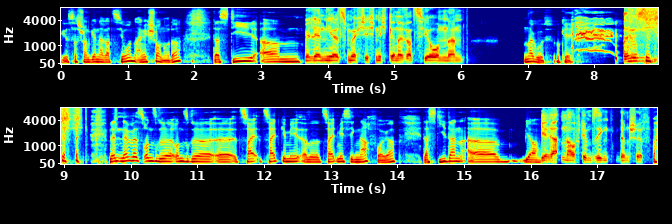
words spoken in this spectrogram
ist das schon Generation? Eigentlich schon, oder? Dass die, ähm, Millennials möchte ich nicht Generation nennen. na gut, okay. Nen- Nennen wir es unsere, unsere äh, Zeit, zeitgemäß, also zeitmäßigen Nachfolger, dass die dann, äh, ja, Die Ratten auf dem sinkenden Schiff.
